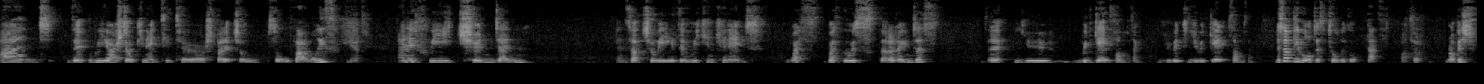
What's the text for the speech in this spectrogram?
And that we are still connected to our spiritual soul families. Yeah. And if we tuned in in such a way that we can connect with with those that are around us, that you would get something. You would you would get something. Now some people just totally go, that's utter rubbish.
